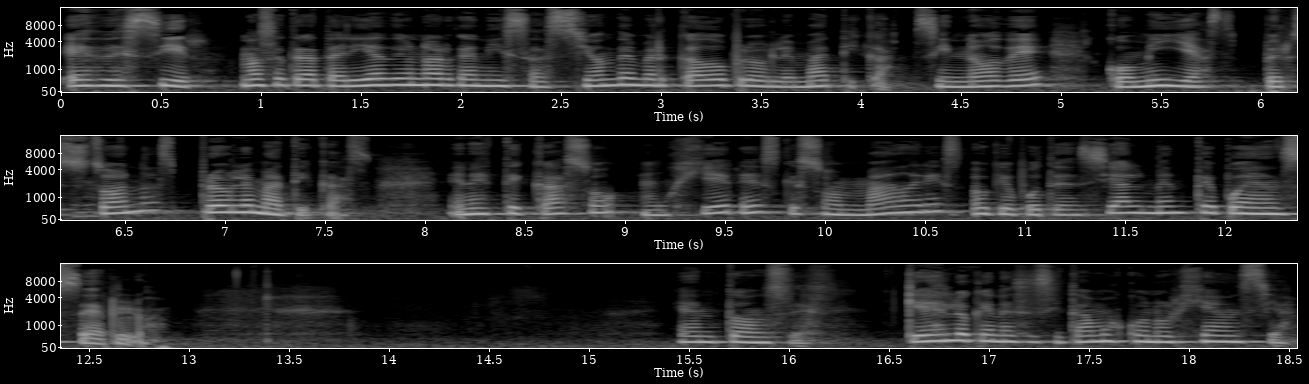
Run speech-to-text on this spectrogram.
Es decir, no se trataría de una organización de mercado problemática, sino de, comillas, personas problemáticas, en este caso mujeres que son madres o que potencialmente pueden serlo. Entonces, ¿Qué es lo que necesitamos con urgencia?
